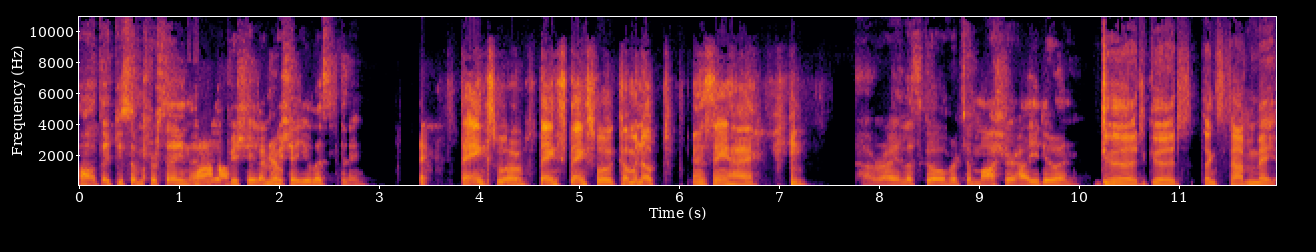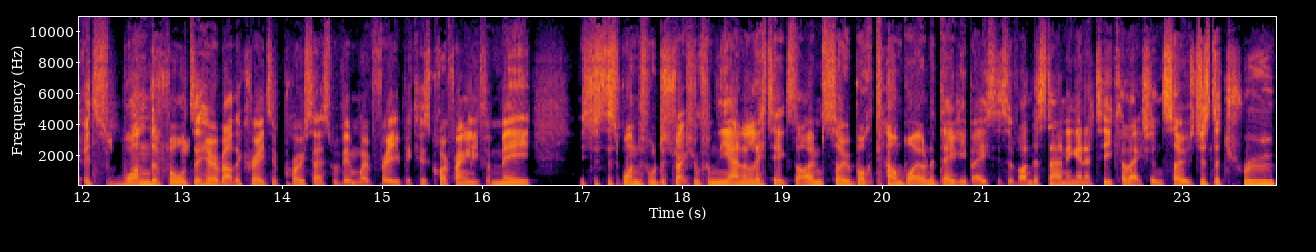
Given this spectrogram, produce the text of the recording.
Oh, thank you so much for saying that. Wow. I appreciate it. I appreciate you listening. Thanks, bro. Thanks, thanks for coming up and saying hi. All right, let's go over to Mosher. How you doing? Good, good. Thanks for having me. It's wonderful to hear about the creative process within Web3 because, quite frankly, for me, it's just this wonderful distraction from the analytics that I'm so bogged down by on a daily basis of understanding NFT collections. So it's just a true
